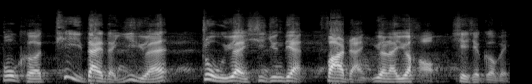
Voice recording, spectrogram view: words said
不可替代的一员。祝愿西军店发展越来越好，谢谢各位。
